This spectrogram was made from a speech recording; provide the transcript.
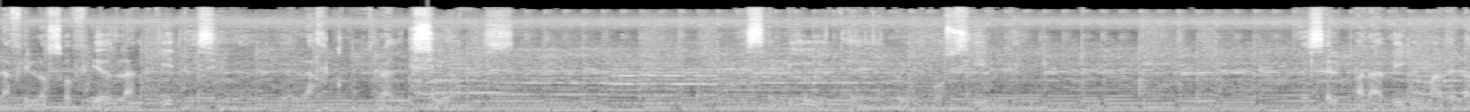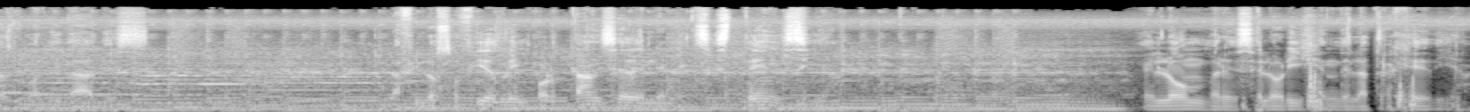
La filosofía es la antítesis de, las contradicciones. Es el límite de lo imposible. Es el paradigma de las dualidades. La filosofía es la importancia de la inexistencia. El hombre es el origen de la tragedia.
